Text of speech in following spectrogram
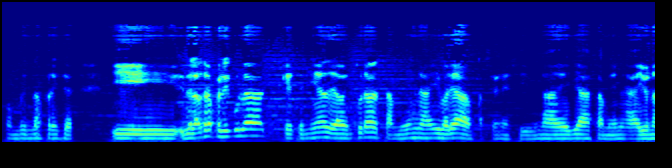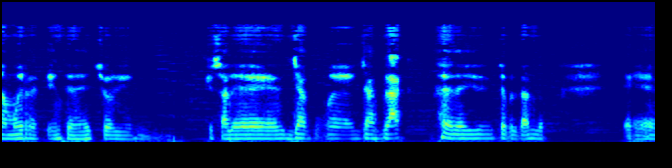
con Brenda Fraser. Y de la otra película que tenía de aventura también hay varias adaptaciones. Y una de ellas también hay una muy reciente, de hecho, y- que sale Jack, eh, Jack Black interpretando. Eh,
